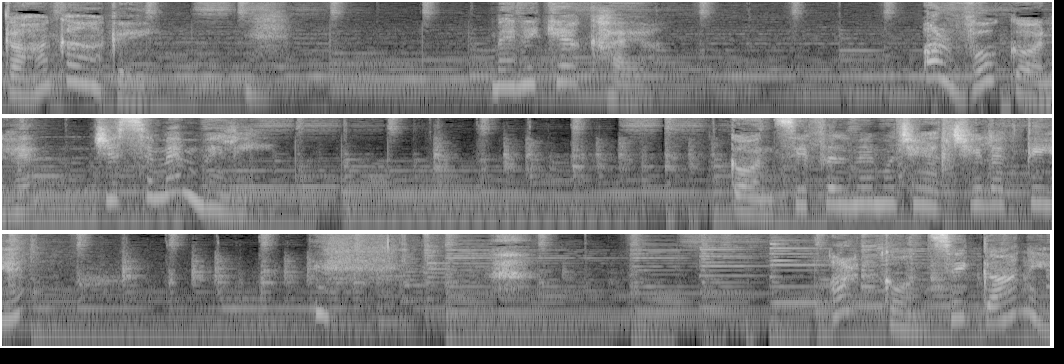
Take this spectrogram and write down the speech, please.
कहाँ कहाँ गई? मैंने क्या खाया? और वो कौन है जिससे मैं मिली? कौन सी फ़िल्में मुझे अच्छी लगती हैं? और कौन से गाने?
